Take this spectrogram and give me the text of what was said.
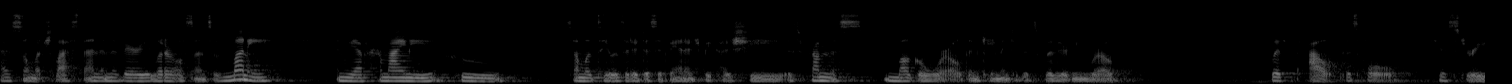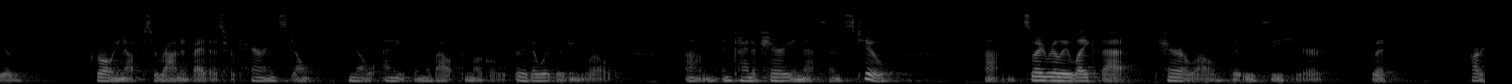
has so much less than in the very literal sense of money, and we have Hermione, who some would say was at a disadvantage because she is from this Muggle world and came into this wizarding world without this whole history of growing up surrounded by this. Her parents don't know anything about the Muggle or the wizarding world, um, and kind of Harry in that sense too. Um, so I really like that parallel that we see here with our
